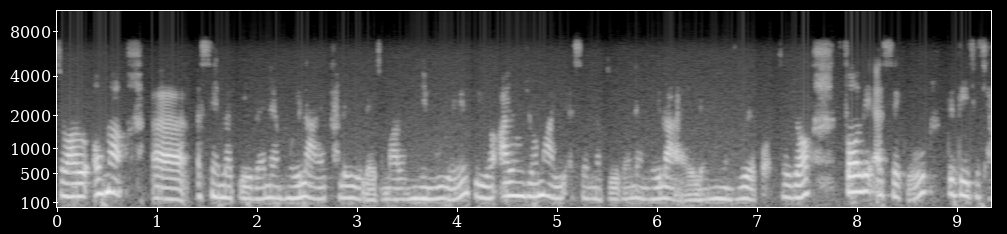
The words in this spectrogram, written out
ကျမတို့အုံနောက်အဲအစင်မပြေဘဲနဲ့မွေးလာတဲ့ကလေးတွေလည်းကျမတို့မြင်မှုတယ်ပြီးတော့အာယုံကြောမာကြီးအစင်မပြေဘဲနဲ့မွေးလာတယ်လည်းမြင်မှုရယ်ပေါ့ဆိုတော့ folic acid ကိုတိတိကျကျ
